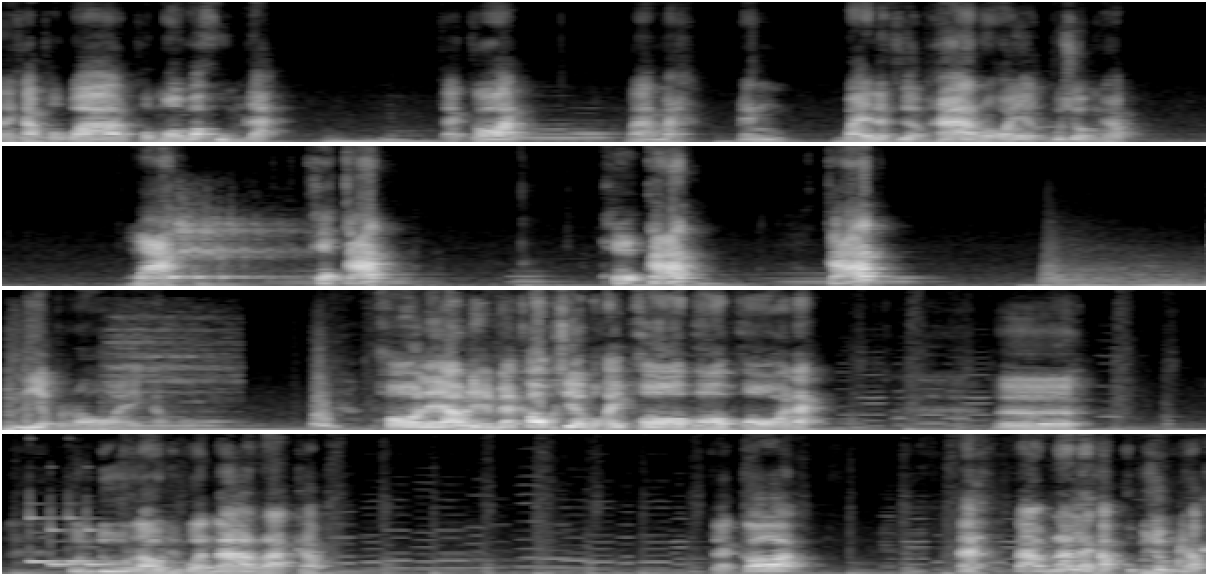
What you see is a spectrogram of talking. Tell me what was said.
นะครับผมว่าผมมองว่าคุ้มละ แต่ก็มาไหมแม่งใบละเกือบ 500อะคุณผู้ชมครับ มา ขอการ์ดขอการ์ดการ์ดเรียบร้อยครับผม พอแล้วเห็นไหมกองเชียร์บอกให้พอพอพอนะ เออคนดูเราถือว่าน่ารักครับ แต่ก็อะตามนั้นแหละครับคุณผู้ชมครับ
